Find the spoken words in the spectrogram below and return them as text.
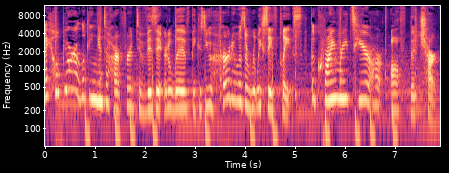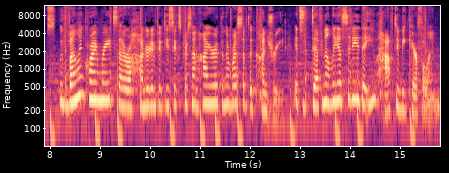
I hope you aren't looking into Hartford to visit or to live because you heard it was a really safe place. The crime rates here are off the charts, with violent crime rates that are 156% higher than the rest of the country. It's definitely a city that you have to be careful in.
